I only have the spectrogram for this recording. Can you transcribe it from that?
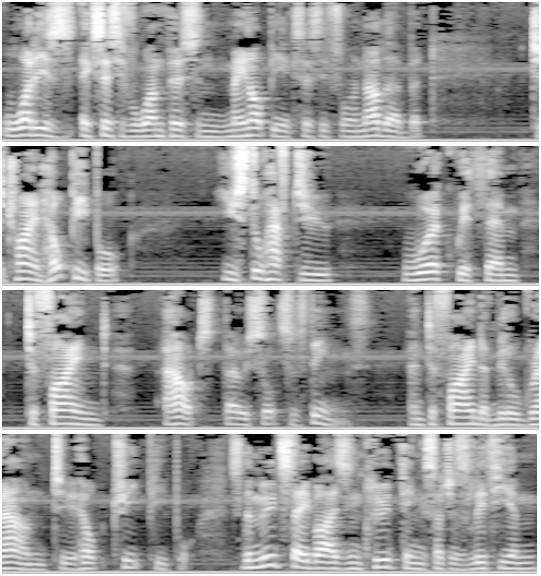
what is excessive for one person may not be excessive for another, but to try and help people, you still have to work with them to find out those sorts of things and to find a middle ground to help treat people. So the mood stabilizers include things such as lithium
